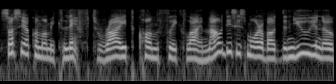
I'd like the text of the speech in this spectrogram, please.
socioeconomic left right conflict line. Now, this is more about the new, you know,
